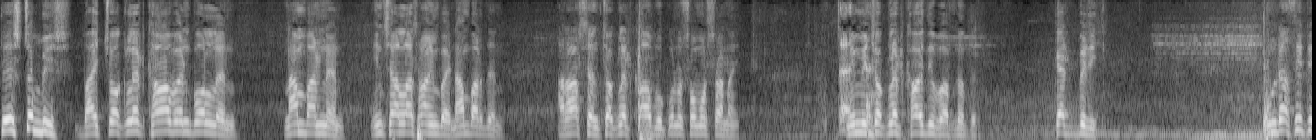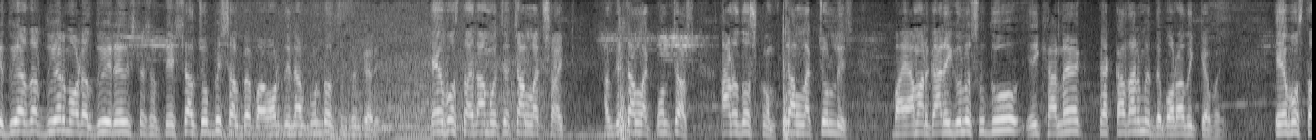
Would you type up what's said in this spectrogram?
তেইশ চব্বিশ? ভাই চকলেট খাওয়াবেন বললেন। নাম্বার নেন। ইনশাল্লাহ স্বামী ভাই নাম্বার দেন। আর আসেন চকলেট খাওয়াবো কোনো সমস্যা নাই। মিমি চকলেট খাওয়াই দিব আপনাদের। ক্যাডবেরি হুন্ডা সিটি দুই হাজার দুইয়ের মডেল দুই রেজিস্ট্রেশন তেইশ সাল চব্বিশ সাল পেপার অরিজিনাল পনেরো সিসির গাড়ি। এই অবস্থায় দাম হচ্ছে চার লাখ ষাট। আজকে চার লাখ পঞ্চাশ আরও দশ কম চার লাখ চল্লিশ। ভাই আমার গাড়িগুলো শুধু এইখানে কাদার মধ্যে বড়া দিকে ভাই। এই অবস্থা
